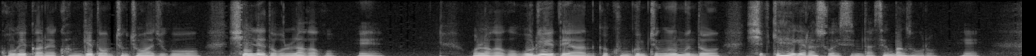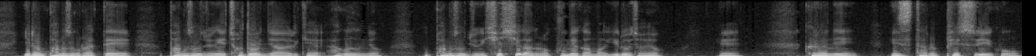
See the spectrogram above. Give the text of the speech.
고객 간의 관계도 엄청 좋아지고 신뢰도 올라가고 예. 올라가고 의류에 대한 그 궁금증, 의문도 쉽게 해결할 수가 있습니다. 생방송으로. 예. 이런 방송을 할 때 방송 중에 저도 이제 이렇게 하거든요. 그 방송 중에 실시간으로 구매가 막 이루어져요. 예. 그러니 인스타는 필수이고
